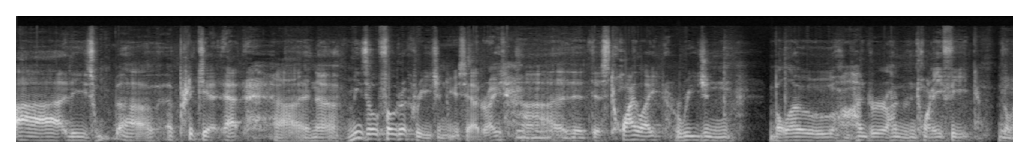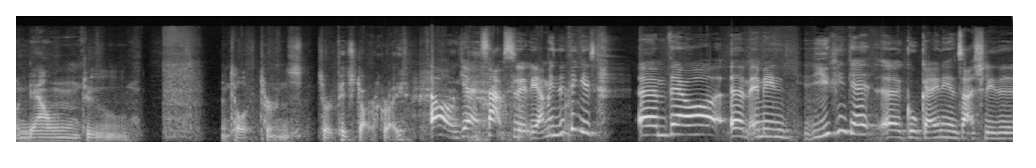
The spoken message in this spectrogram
Uh, these uh, particularly at, uh, in the mesophotic region, you said, right? Mm-hmm. this twilight region below 100, 120 feet, going down to until it turns sort of pitch dark, right? Oh yes, absolutely. I mean, the thing is. Um, there are, um, I mean, you can get uh, gorgonians actually, the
